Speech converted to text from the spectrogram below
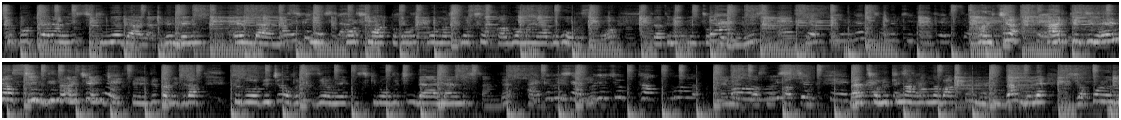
Sprout değerlendirdik. Skinleri değerlendirdim. Benim en beğendiğim skin. Koç Mark'la Horus Bo'nun arasında çok kaldım ama herhalde Horus Bo. Zaten hepiniz çok Ben eminiz. en sevdiğim de sonraki videosu. Ayça herkesin en az sevdiğini Ayça en çok sevdi. Tabii biraz kız olduğu için o da kıza yönelik skin olduğu için değerlendir sen de. Arkadaşlar Tabii. böyle çok tatlı Evet, aslında olmuş. tatlı. Çok sevdim Ben Tanuki'nin arkadaşlar. anlamına baktım Google'dan böyle Japonya'da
